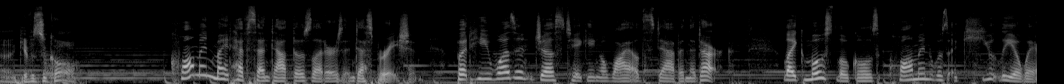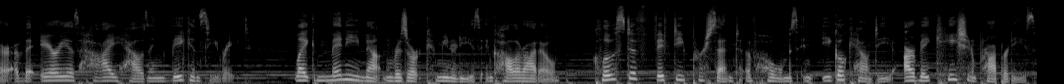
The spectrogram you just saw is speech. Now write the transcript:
uh, give us a call. Qualman might have sent out those letters in desperation, but he wasn't just taking a wild stab in the dark. Like most locals, Qualman was acutely aware of the area's high housing vacancy rate. Like many mountain resort communities in Colorado, close to 50% of homes in Eagle County are vacation properties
